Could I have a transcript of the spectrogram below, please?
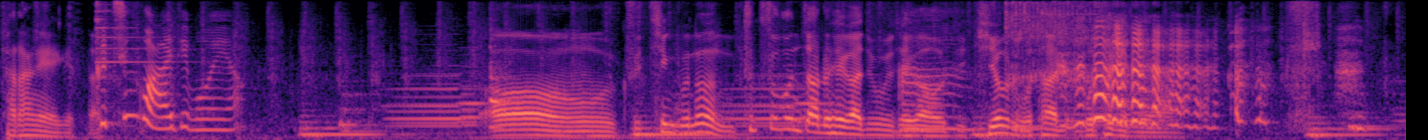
자랑해야겠다. 그 친구 아이디 뭐예요? 어, 그 친구는 특수문자로 해가지고 제가 아. 어디 기억을 못하 못하겠네요.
